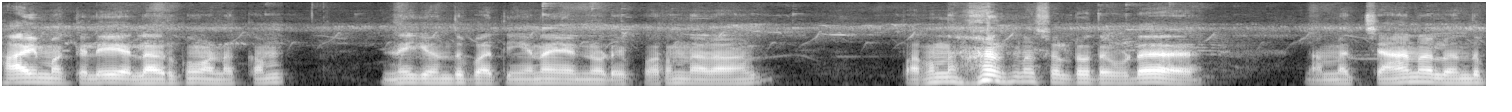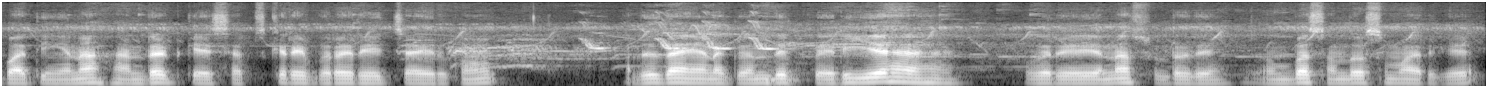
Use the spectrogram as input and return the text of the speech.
ஹாய் மக்களே எல்லாருக்கும் வணக்கம். இன்றைக்கி வந்து பார்த்திங்கன்னா என்னுடைய பிறந்த நாள் பிறந்த நாள்னு சொல்கிறத விட நம்ம சேனல் வந்து பார்த்திங்கன்னா ஹண்ட்ரட் கே சப்ஸ்கிரைபரை ரீச் ஆகிருக்கும் அதுதான் எனக்கு வந்து பெரிய ஒரு என்ன சொல்கிறது ரொம்ப சந்தோஷமாக இருக்குது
